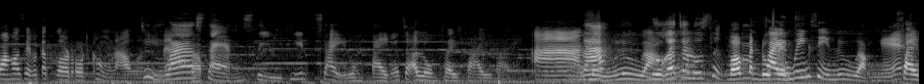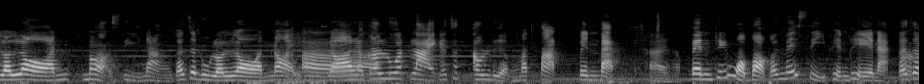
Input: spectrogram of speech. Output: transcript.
วางคอนเซปต์ให้กับตัวรถของเราถึงอะไรอย่ว่าเยครับแสงสีที่ใส่ลงไปก็จะอารมณ์ไฟไฟหน่อย อ่านะ เหลืองเหลืองหนูก็จะรู้สึกว่ามันดูไฟเป็นวิ่งสีเหลืองแงะไฟร้อนๆเหมาะสีหนังก็จะดูร้อนๆหน่อยอ่า เนาะแล้วก็ลวดลายก็จะเอาเหลืองมาตัดเป็นแบบ ใช่ครับ เป็นที่หัวบอกก็ไม่สีเพนๆอะ ก็จะ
